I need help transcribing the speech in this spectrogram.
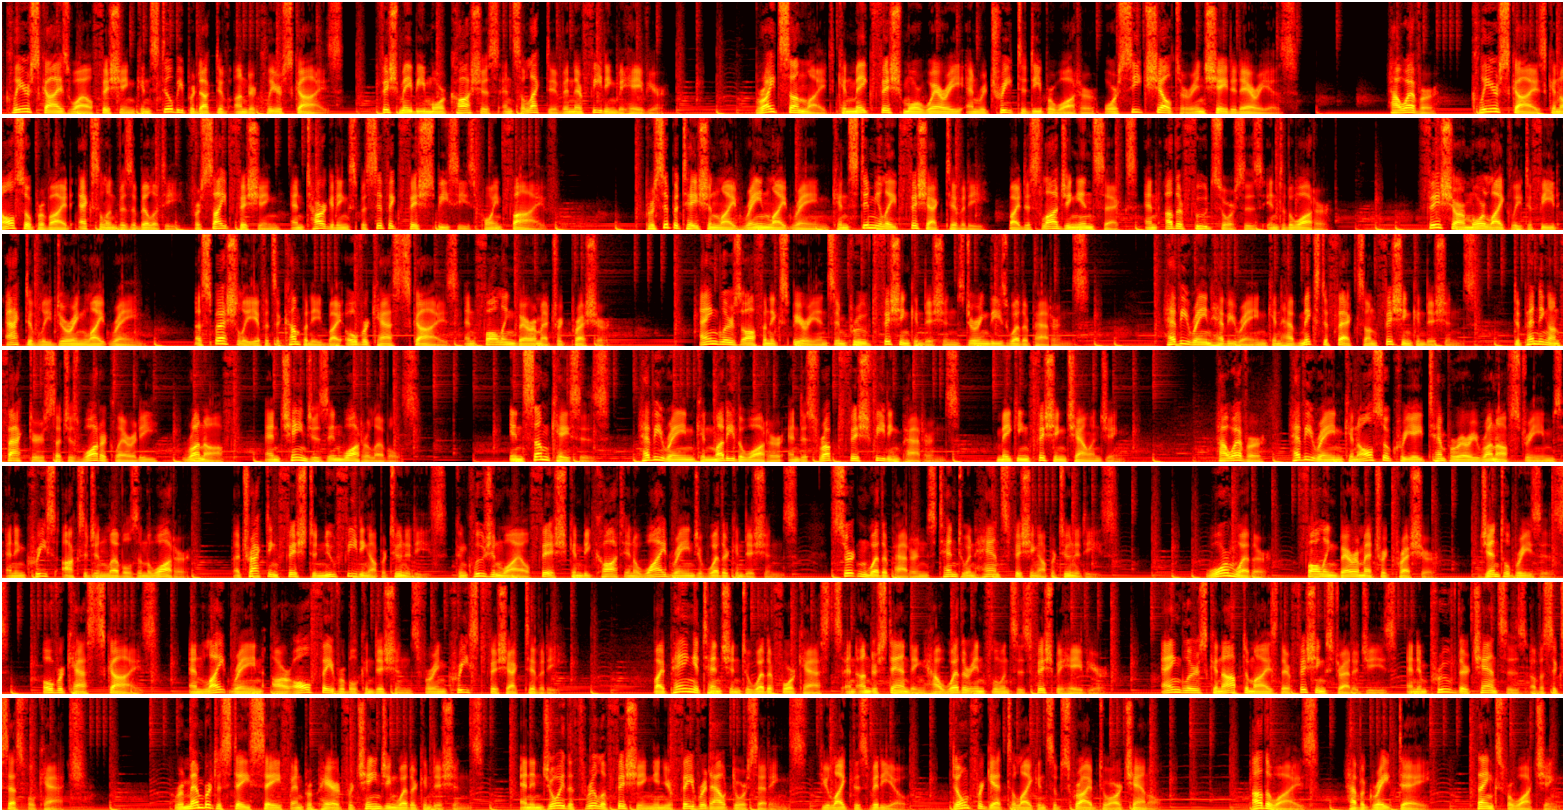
Clear skies while fishing can still be productive under clear skies. Fish may be more cautious and selective in their feeding behavior. Bright sunlight can make fish more wary and retreat to deeper water or seek shelter in shaded areas. However, clear skies can also provide excellent visibility for sight fishing and targeting specific fish species. Point 5. Precipitation light rain light rain can stimulate fish activity by dislodging insects and other food sources into the water. Fish are more likely to feed actively during light rain, especially if it's accompanied by overcast skies and falling barometric pressure. Anglers often experience improved fishing conditions during these weather patterns. Heavy rain Heavy rain can have mixed effects on fishing conditions, depending on factors such as water clarity, runoff, and changes in water levels. In some cases, heavy rain can muddy the water and disrupt fish feeding patterns, making fishing challenging. However, heavy rain can also create temporary runoff streams and increase oxygen levels in the water, attracting fish to new feeding opportunities. Conclusion While fish can be caught in a wide range of weather conditions, certain weather patterns tend to enhance fishing opportunities. Warm weather, falling barometric pressure, gentle breezes, overcast skies, and light rain are all favorable conditions for increased fish activity. By paying attention to weather forecasts and understanding how weather influences fish behavior, anglers can optimize their fishing strategies and improve their chances of a successful catch. Remember to stay safe and prepared for changing weather conditions, and enjoy the thrill of fishing in your favorite outdoor settings. If you like this video, don't forget to like and subscribe to our channel. Otherwise, have a great day. Thanks for watching.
